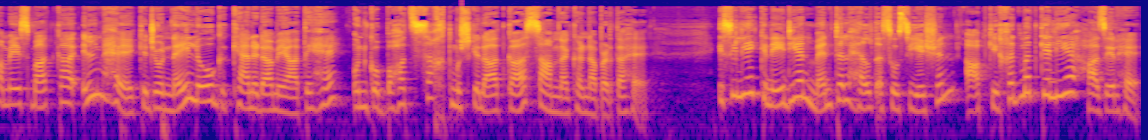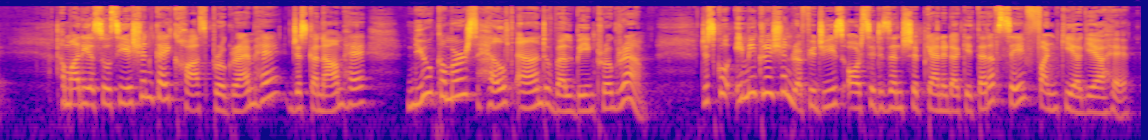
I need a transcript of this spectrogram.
हमें इस बात का इल्म है कि जो नए लोग कनाडा में आते हैं उनको बहुत सख्त मुश्किल का सामना करना पड़ता है। इसीलिए कनेडियन मेंटल हेल्थ एसोसिएशन आपकी खिदमत के लिए हाजिर है। हमारी एसोसिएशन का एक खास प्रोग्राम है, जिसका नाम है newcomers health and wellbeing program जिसको इमिग्रेशन रेफ्यूजीज और सिटीजनशिप कनाडा की तरफ़ से फंड किया गया है।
